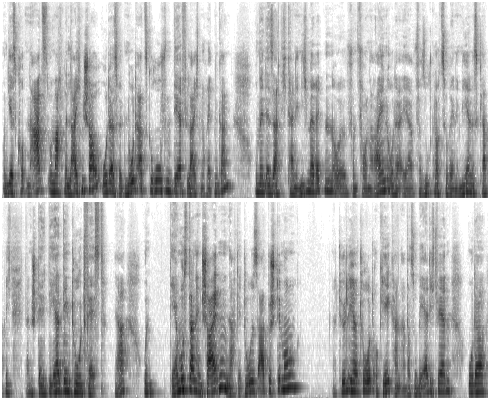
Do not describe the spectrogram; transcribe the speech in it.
und jetzt kommt ein Arzt und macht eine Leichenschau oder es wird ein Notarzt gerufen, der vielleicht noch retten kann. Und wenn der sagt, ich kann ihn nicht mehr retten äh, von vornherein oder er versucht noch zu reanimieren, es klappt nicht, dann stellt der den Tod fest. Ja? Und der muss dann entscheiden nach der Todesartbestimmung, natürlicher Tod, okay, kann einfach so beerdigt werden oder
